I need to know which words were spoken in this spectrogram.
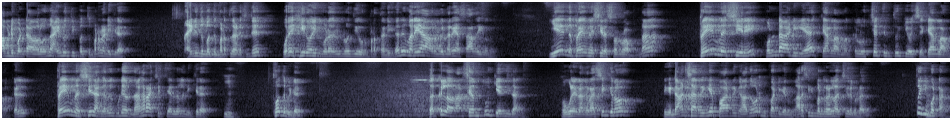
அப்படிப்பட்ட அவர் வந்து ஐநூற்றி பத்து படம் நடிக்கிறார். ஐநூற்றி பத்து படத்தில் நடிச்சிட்டு ஒரே ஹீரோயின் கூட நூற்றி ஒரு படத்தில் நடிக்கிறாரு. நிறையா அவருக்கு நிறைய சாதனைகள் இருக்கு. ஏன் இந்த பிரேம் நஷீரை சொல்கிறோம் அப்படின்னா பிரேம் நஷீரை கொண்டாடிய கேரளா மக்கள் உச்சத்தில் தூக்கி வச்ச கேரளா மக்கள் பிரேம் நஷீர் அங்கே இருக்கக்கூடிய ஒரு நகராட்சி தேர்தலில் நிற்கிறார். தோத்து போயிட்டார். மக்கள் அவர் அரசியல் தூக்கி எரிஞ்சிட்டாங்க உங்களை நாங்கள் ரசிக்கிறோம். நீங்கள் டான்ஸ் ஆடுறீங்க பாடுறீங்க அதோட நிப்பாட்டிக்கணும் அரசியல் பண்ணுறதெல்லாம் வச்சுக்கிடக்கூடாது தூக்கி போட்டாங்க.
